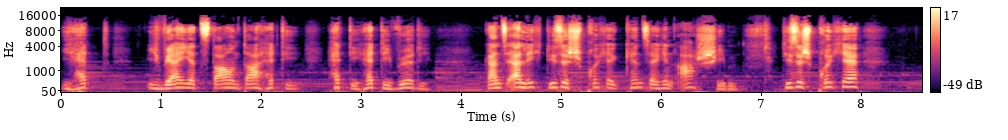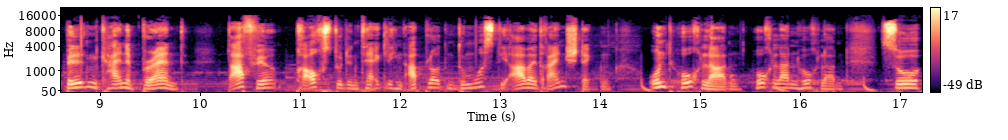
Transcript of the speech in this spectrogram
ich hätte, ich wäre jetzt da und da, hätte, hätte, hätte, würde. Ganz ehrlich, diese Sprüche könnt ihr euch in den Arsch schieben. Diese Sprüche bilden keine Brand. Dafür brauchst du den täglichen Upload und du musst die Arbeit reinstecken und hochladen, hochladen, hochladen. So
